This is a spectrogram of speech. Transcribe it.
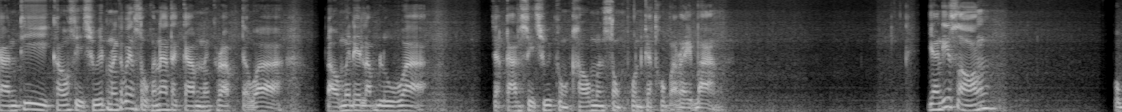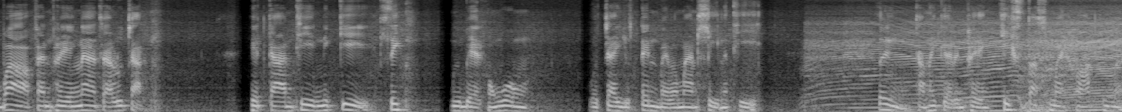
การที่เขาเสียชีวิตมันก็เป็นโศกนาฏกรรมนะครับ แต่ว่าเราไม่ได้รับรู้ว่าจากการเสียชีวิตของเขามันส่งผลกระทบอะไรบ้าง อย่างที่สอง ผมว่าแฟนเพลงน่าจะรู้จักเหตุการณ์ที่นิกกี้ซิก มือเบสของวง หัวใจหยุดเต้นไปประมาณ 4 นาที ซึ่งทำให้เกิดเป็นเพลง Kickstart My Heart ขึ้นมา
